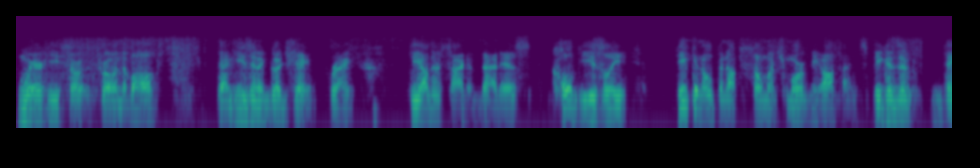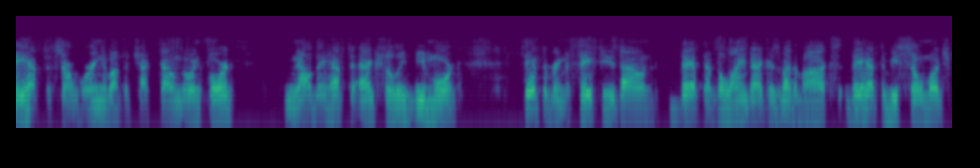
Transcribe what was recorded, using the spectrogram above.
where he's throwing the ball, then he's in a good shape, right? The other side of that is Cole Beasley, he can open up so much more of the offense because if they have to start worrying about the check down going forward, now they have to actually be more they have to bring the safeties down. They have to have the linebackers by the box. They have to be so much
